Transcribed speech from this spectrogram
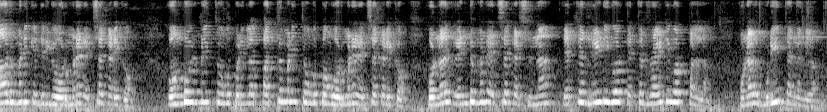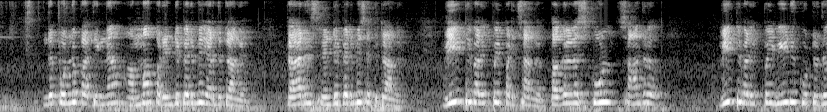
ஆறு மணிக்கு எந்திரிங்க. ஒரு மணி நேரம் எக்ஸ்ட்ரா கிடைக்கும். ஒம்பது மணிக்கு தூங்க போறீங்களா? பத்து மணிக்கு தூங்க போங்க. ஒரு மணி நேரம் எக்ஸ்ட்ரா கிடைக்கும். ஒரு நாளைக்கு ரெண்டு மணி நேரம் எக்ஸ்ட்ரா கிடைச்சதுன்னா எத்தனை ரீடிங் ஒர்க் எத்தனை ரைட்டிங் ஒர்க் பண்ணலாம்? உன்னால் முடியும் தங்குங்களா. இந்த பொண்ணு பார்த்தீங்கன்னா அம்மா அப்பா ரெண்டு பேருமே இறந்துட்டாங்க. பேரண்ட்ஸ் ரெண்டு பேருமே செத்துட்டாங்க. வீட்டு வேலைக்கு போய் படிச்சாங்க. பகலில் ஸ்கூல் சாயந்தரம் வீட்டு வேலைக்கு போய் வீடு கூட்டுறது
